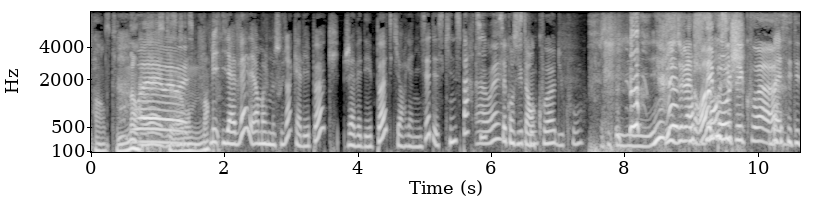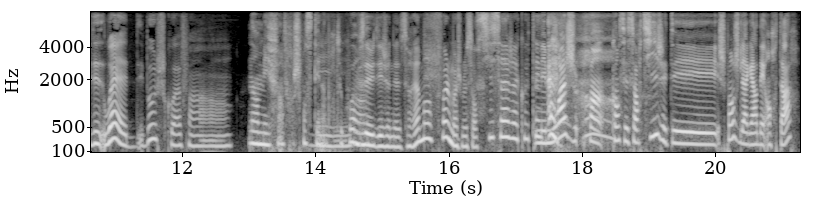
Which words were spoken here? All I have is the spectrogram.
Enfin, c'était n'importe Ouais, C'était ouais, ouais. vraiment n'importe Mais il y avait, d'ailleurs, moi, je me souviens qu'à l'époque, j'avais des potes qui organisaient des skins parties. Ah ouais. Ça consistait en quoi, du coup? C'était Juste de la drogue c'était c'était quoi? Bah, c'était des, ouais, des bauches, quoi. Enfin, Non, mais enfin, franchement, c'était Mais- n'importe quoi. Vous hein. avez eu des jeunesses vraiment folles. Moi, je me sens si sage à côté. Mais moi, je... enfin, quand c'est sorti, j'étais, je pense, que je l'ai regardé en retard.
